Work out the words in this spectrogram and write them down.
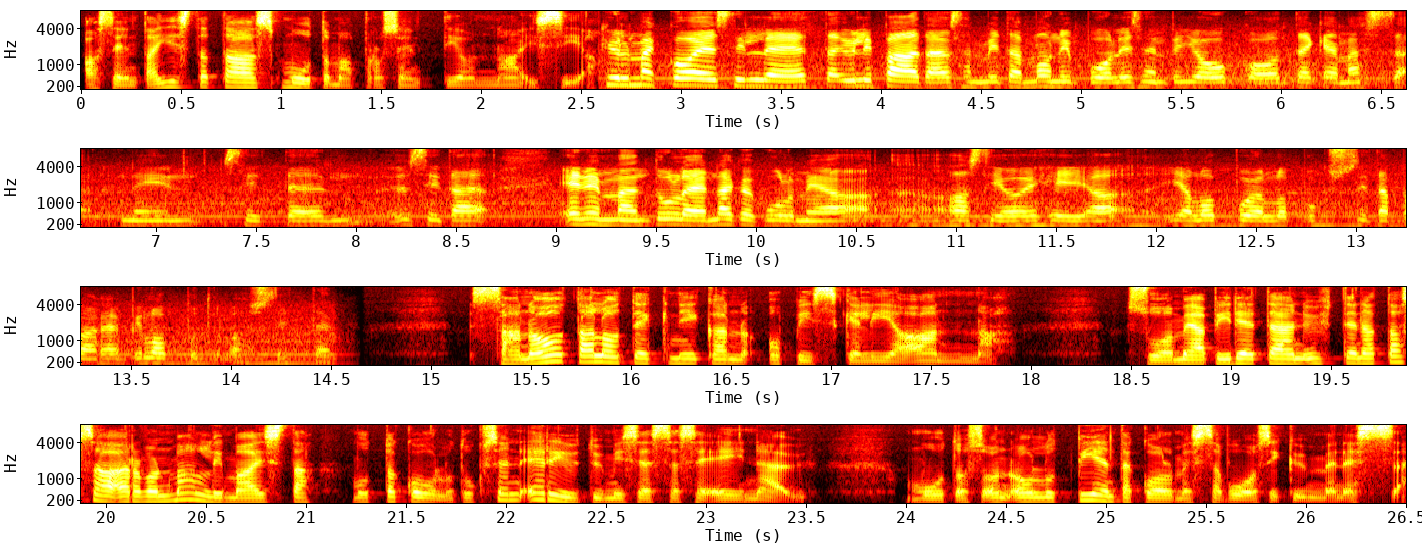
asentajista taas muutama prosentti on naisia. Kyllä mä koen silleen, että ylipäätänsä mitä monipuolisempi joukko on tekemässä, niin sitten sitä enemmän tulee näkökulmia asioihin ja, ja loppujen lopuksi sitä parempi lopputulos sitten sanoo talotekniikan opiskelija Anna. Suomea pidetään yhtenä tasa-arvon mallimaista, mutta koulutuksen eriytymisessä se ei näy. Muutos on ollut pientä kolmessa vuosikymmenessä.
